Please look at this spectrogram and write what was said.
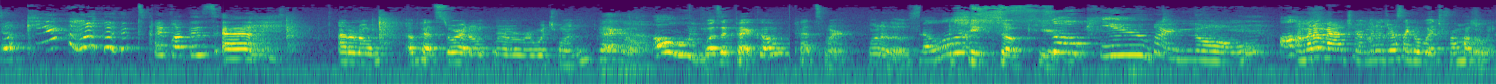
so cute. I bought this at, I don't know, a pet store. I don't remember which one. Petco. Oh, Was it Petco? PetSmart. One of those. Noah. She's so cute. So cute. I know. Oh. I'm gonna match her. I'm gonna dress like a witch for Halloween.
